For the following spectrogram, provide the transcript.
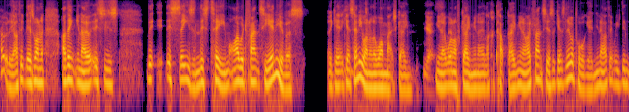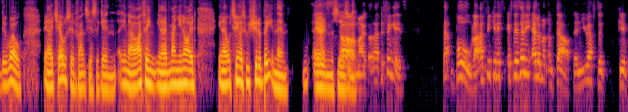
Totally. I think there's one. I think you know this is this season. This team, I would fancy any of us again against anyone in a one match game. Yes. You know, one off game. You know, like a cup game. You know, I'd fancy us against Liverpool again. You know, I think we didn't do well. You know, Chelsea would fancy us again. You know, I think you know Man United. You know, to be honest, we should have beaten them earlier in the oh season. Oh my god! Like the thing is, that ball. Like I'm thinking, if, if there's any element of doubt, then you have to give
